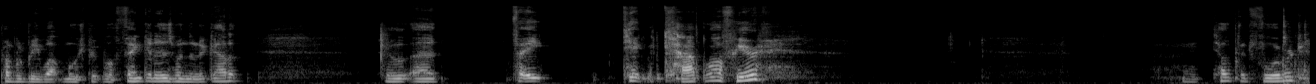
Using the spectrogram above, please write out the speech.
probably what most people think it is when they look at it. So uh, if I take the cap off here I tilt it forward,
